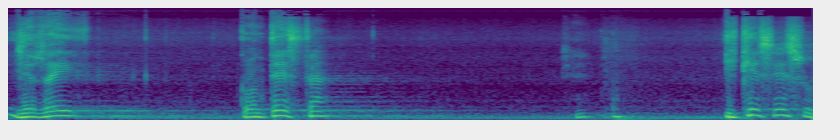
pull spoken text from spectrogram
Y el rey contesta. ¿y qué es eso?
